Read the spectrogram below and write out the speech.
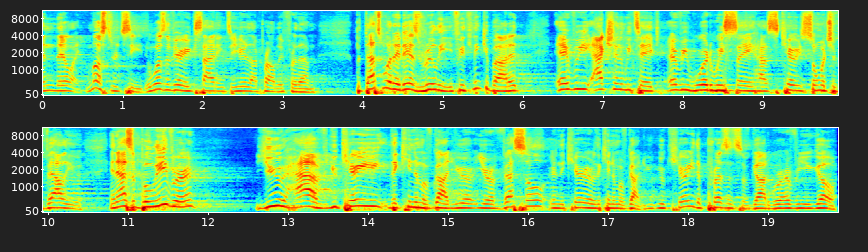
And they're like, mustard seed. It wasn't very exciting to hear that probably for them. But that's what it is, really. If you think about it, every action we take, every word we say has carried so much value. And as a believer, you have, you carry the kingdom of God. You're, you're a vessel and the carrier of the kingdom of God. You, you carry the presence of God wherever you go.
